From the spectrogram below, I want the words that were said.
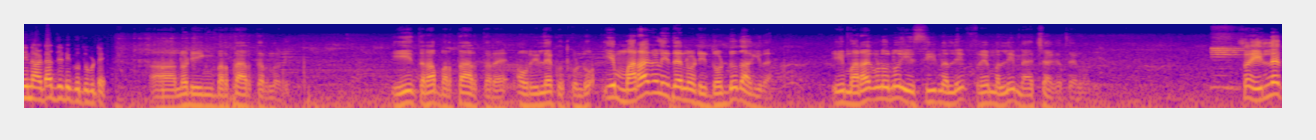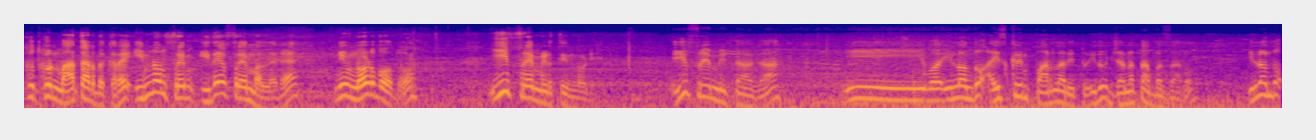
ನೀನು ಅಡ್ಡಾದಿಡಿ ಗುದ್ದುಬಿಟ್ಟೆ. ನೋಡಿ ಹಿಂಗೆ ಬರ್ತಾ ಇರ್ತಾರೆ ನೋಡಿ. ಈ ಥರ ಬರ್ತಾ ಇರ್ತಾರೆ ಅವ್ರು ಇಲ್ಲೇ ಕೂತ್ಕೊಂಡು. ಈ ಮರಗಳಿದೆ ನೋಡಿ ದೊಡ್ಡದಾಗಿದೆ. ಈ ಮರಗಳೂ ಈ ಸೀನಲ್ಲಿ ಫ್ರೇಮಲ್ಲಿ ಮ್ಯಾಚ್ ಆಗುತ್ತೆ ನೋಡಿ. ಸೊ ಇಲ್ಲೇ ಕುತ್ಕೊಂಡು ಮಾತಾಡ್ಬೇಕಾರೆ ಇನ್ನೊಂದು ಫ್ರೇಮ್, ಇದೇ ಫ್ರೇಮಲ್ಲೇ ನೀವು ನೋಡ್ಬೋದು. ಈ ಫ್ರೇಮ್ ಇಡ್ತೀನಿ ನೋಡಿ. ಈ ಫ್ರೇಮ್ ಇಟ್ಟಾಗ ಈ ಇಲ್ಲೊಂದು ಐಸ್ ಕ್ರೀಮ್ ಪಾರ್ಲರ್ ಇತ್ತು. ಇದು ಜನತಾ ಬಜಾರು. ಇಲ್ಲೊಂದು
